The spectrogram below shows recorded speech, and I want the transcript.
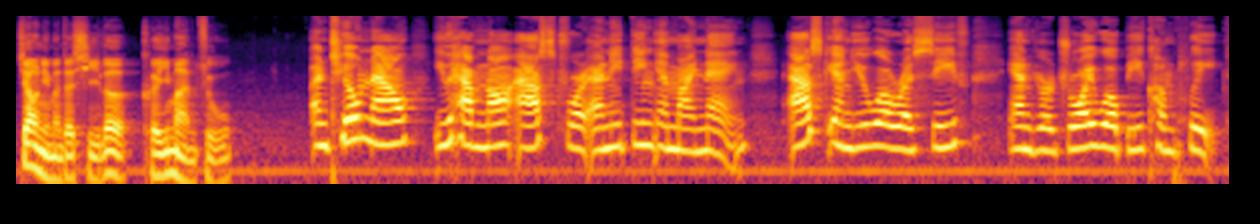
叫你们的喜乐可以满足。Until now, you have not asked for anything in my name. Ask and you will receive, and your joy will be complete.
